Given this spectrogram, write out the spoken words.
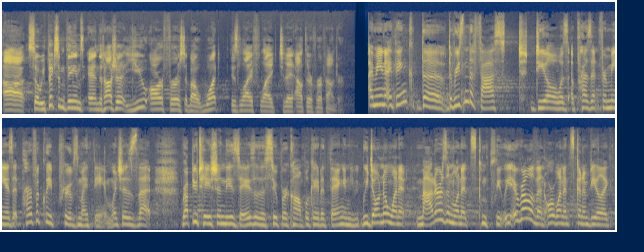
Uh, so we picked some themes, and Natasha, you are first about what is life like today out there for a founder. I mean, I think the, the reason the fast deal was a present for me is it perfectly proves my theme, which is that reputation these days is a super complicated thing, and we don't know when it matters and when it's completely irrelevant, or when it's going to be like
